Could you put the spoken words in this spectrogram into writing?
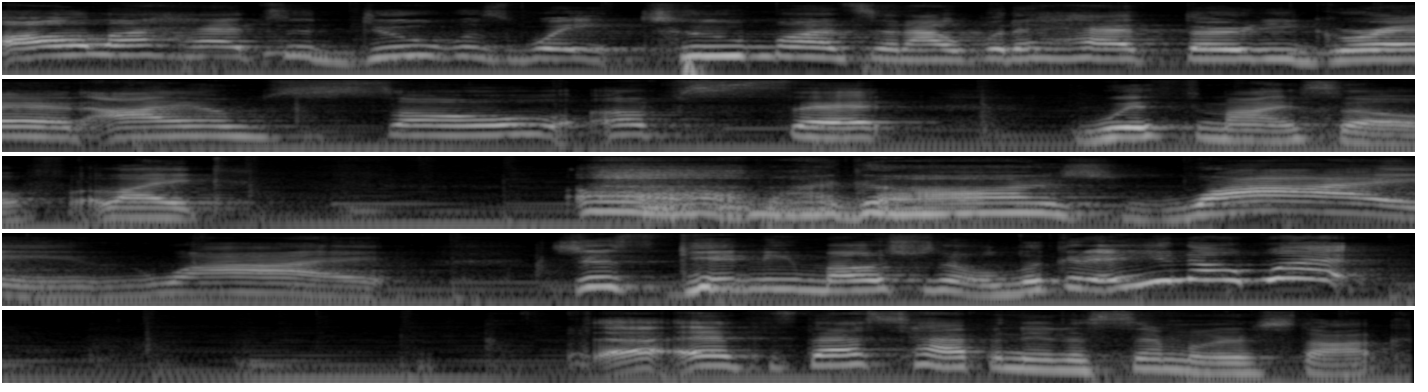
All I had to do was wait two months and I would have had 30 grand. I am so upset with myself. Like, oh my gosh, why? Why? Just getting emotional. Look at it. You know what? That's happened in a similar stock.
